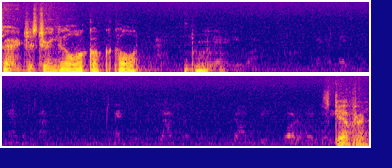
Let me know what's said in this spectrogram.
Sorry, just drinking a little Coca Cola. Captain.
